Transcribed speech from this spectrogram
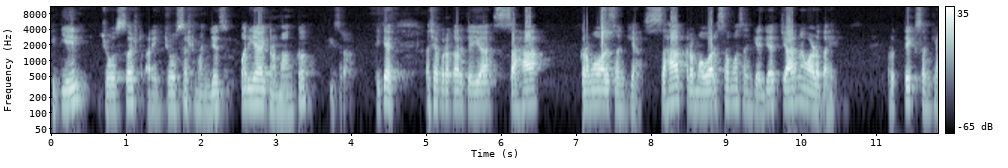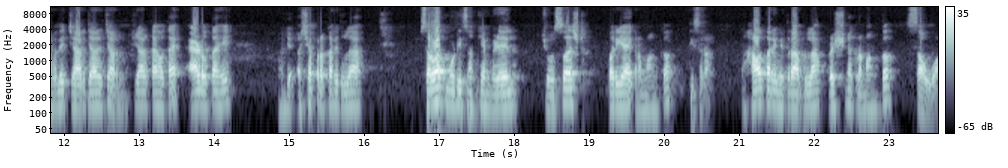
किती येईल? चौसष्ट. आणि चौसष्ट म्हणजेच पर्याय क्रमांक तिसरा. ठीक आहे? अशा प्रकारच्या या सहा क्रमवार संख्या सहा क्रमवार समसंख्या ज्या चारनं वाढत आहे. प्रत्येक संख्येमध्ये चार चार चार चार काय होत आहे? ॲड होत आहे. म्हणजे अशा प्रकारे तुला सर्वात मोठी संख्या मिळेल चौसष्ट पर्याय क्रमांक तिसरा. हा होता रे मित्र आपला प्रश्न क्रमांक सहावा.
